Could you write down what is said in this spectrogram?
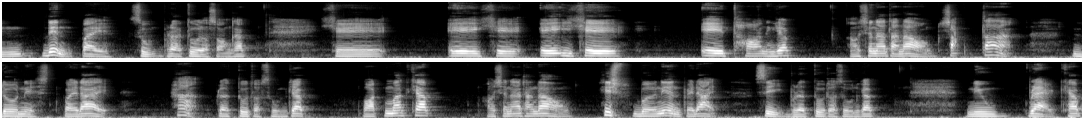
นเด่นไป 0 ประตูต่อ 2 ครับ K A K A E K เอทอนครับ เอาชนะทางด้านของซักตาโดเนสไปได้ 5 ประตูต่อ0ครับบอดมัดครับ เอาชนะทางด้านของฮิชเบอร์เนียนไปได้ 4 ประตูต่อ0ครับนิวแบล็กครับ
